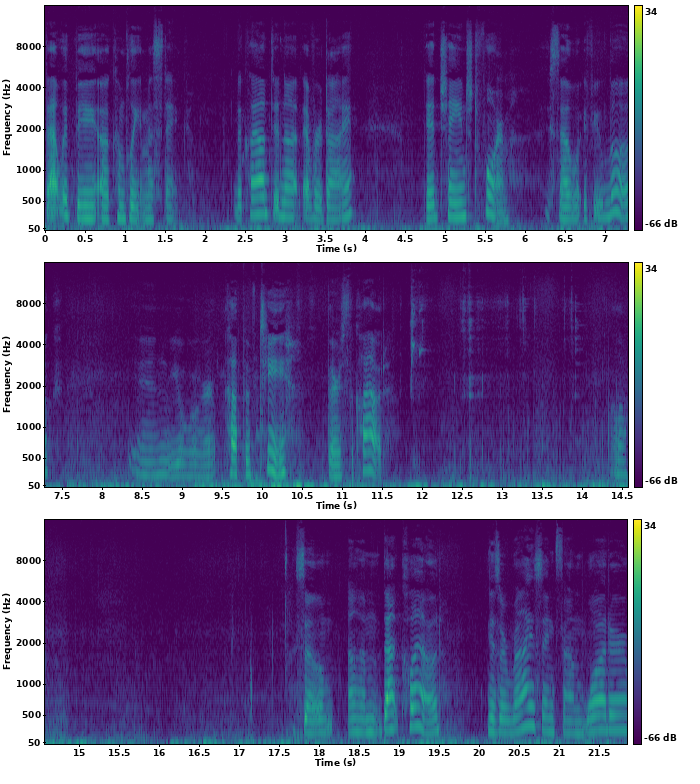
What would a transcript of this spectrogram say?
That would be a complete mistake. The cloud did not ever die, it changed form. So if you look in your cup of tea, there's the cloud. Follow. So um, that cloud is arising from water,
